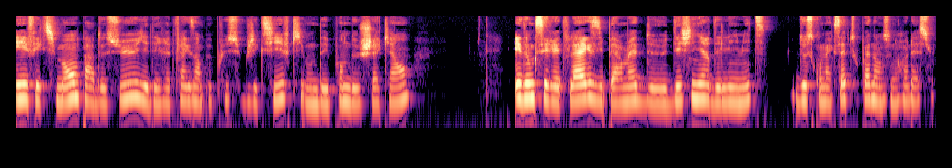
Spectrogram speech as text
et effectivement, par-dessus, il y a des red flags un peu plus subjectifs qui vont dépendre de chacun. Et donc ces red flags, ils permettent de définir des limites de ce qu'on accepte ou pas dans une relation.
